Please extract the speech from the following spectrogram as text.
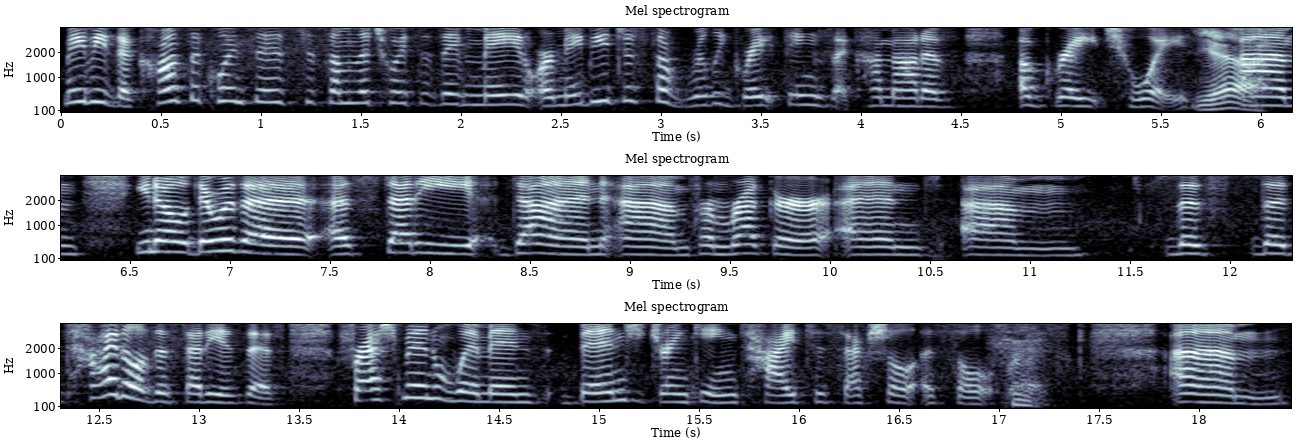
maybe the consequences to some of the choices they've made, or maybe just the really great things that come out of a great choice. Yeah. Um, you know, there was a, a study done um, from Rutger, and um, this, the title of the study is this Freshman Women's Binge Drinking Tied to Sexual Assault Risk. Um,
